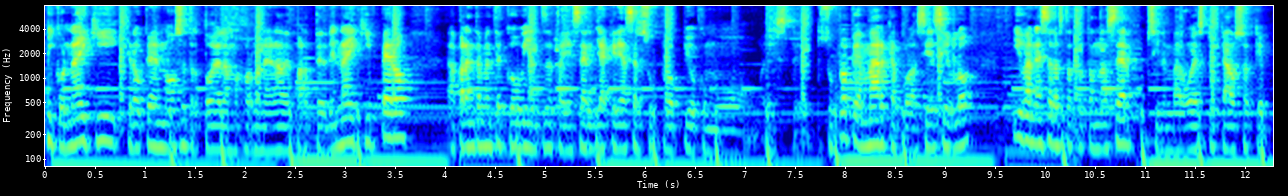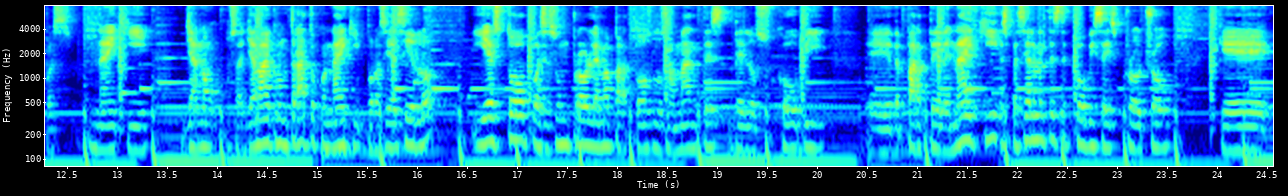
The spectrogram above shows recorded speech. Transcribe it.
y con Nike. Creo que no se trató de la mejor manera de parte de Nike, pero aparentemente Kobe antes de fallecer ya quería hacer su propio como este, su propia marca por así decirlo y Vanessa lo está tratando de hacer sin embargo esto causa que pues Nike ya no o sea ya no hay contrato con Nike por así decirlo y esto pues es un problema para todos los amantes de los Kobe eh, de parte de Nike, especialmente este Kobe 6 Pro Tro, que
